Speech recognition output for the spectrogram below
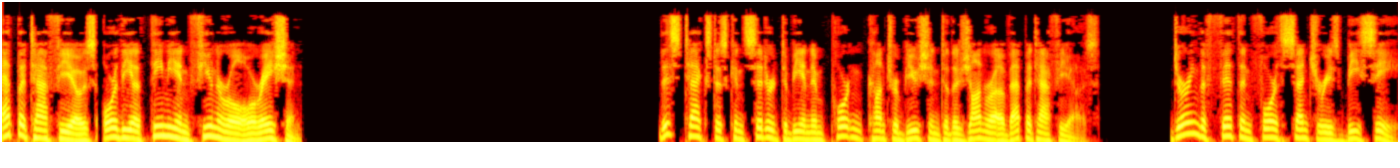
Epitaphios or the Athenian funeral oration This text is considered to be an important contribution to the genre of epitaphios. During the 5th and 4th centuries BC,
